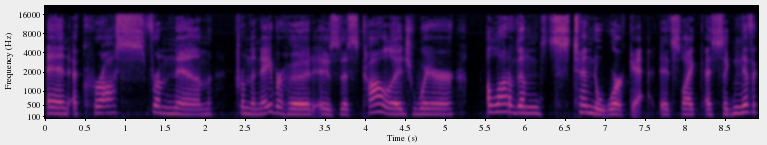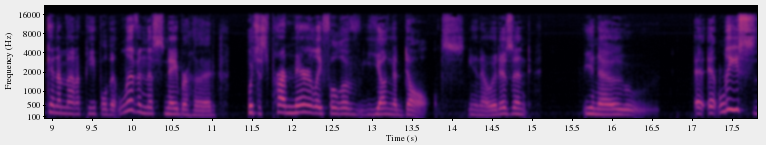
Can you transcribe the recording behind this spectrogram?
and across from them, from the neighborhood, is this college where a lot of them tend to work at. It's like a significant amount of people that live in this neighborhood, which is primarily full of young adults. You know, it isn't, you know, at, least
